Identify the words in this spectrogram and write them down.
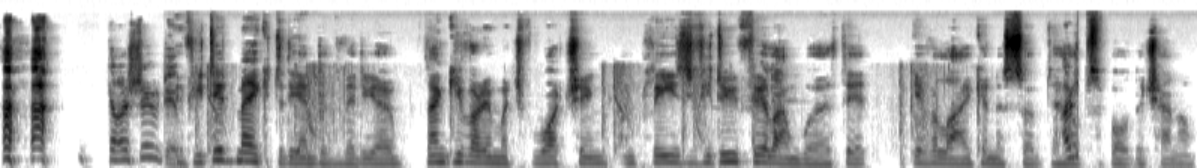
Can I shoot him? If you did make it to the end of the video, thank you very much for watching. And please, if you do feel I'm worth it, give a like and a sub to help support the channel.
